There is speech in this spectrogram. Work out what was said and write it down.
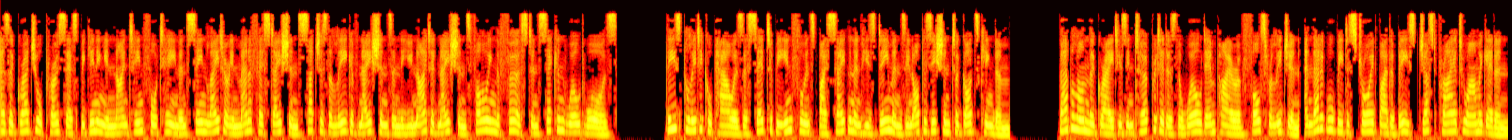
as a gradual process beginning in 1914 and seen later in manifestations such as the League of Nations and the United Nations following the First and Second World Wars. These political powers are said to be influenced by Satan and his demons in opposition to God's kingdom. Babylon the Great is interpreted as the world empire of false religion, and that it will be destroyed by the beast just prior to Armageddon.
